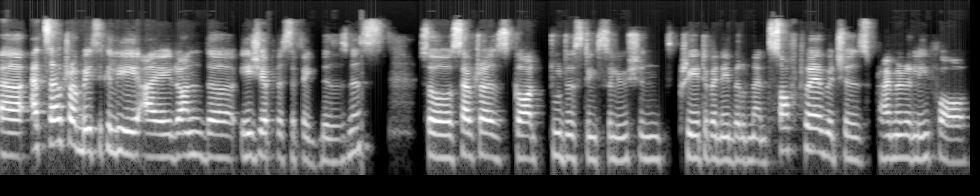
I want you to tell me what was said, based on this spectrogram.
uh, at Celtra, basically, I run the Asia Pacific business. So Celtra has got two distinct solutions: creative enablement software, which is primarily for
